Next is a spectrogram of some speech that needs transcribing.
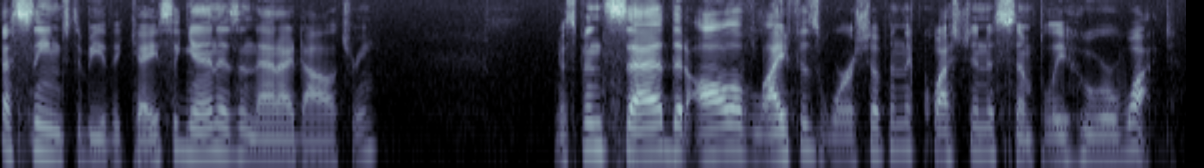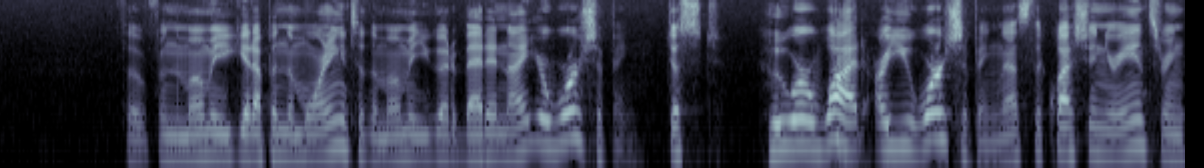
That seems to be the case. Again, isn't that idolatry? It's been said that all of life is worship, and the question is simply who or what. So, from the moment you get up in the morning until the moment you go to bed at night, you're worshiping. Just who or what are you worshiping? That's the question you're answering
